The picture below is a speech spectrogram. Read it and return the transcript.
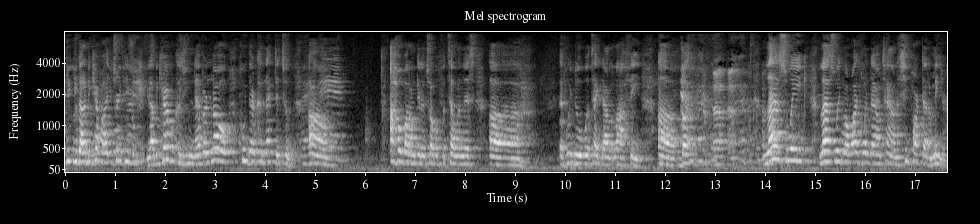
You, you got to be careful how you treat people. You got to be careful because you never know who they're connected to. Um, I hope I don't get in trouble for telling this. Uh, if we do, we'll take down the live feed. Uh, but last week, last week my wife went downtown and she parked at a meter,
